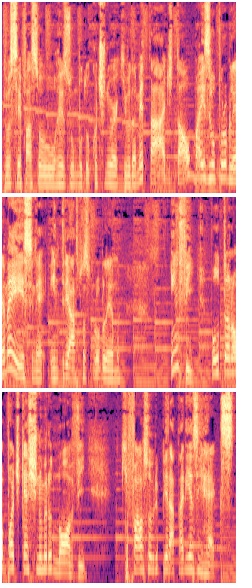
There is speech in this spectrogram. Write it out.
que você faça o resumo do continue o arquivo da metade e tal, mas o problema é esse, né? Entre aspas, problema. Enfim, voltando ao podcast número 9, que fala sobre piratarias e hacks.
